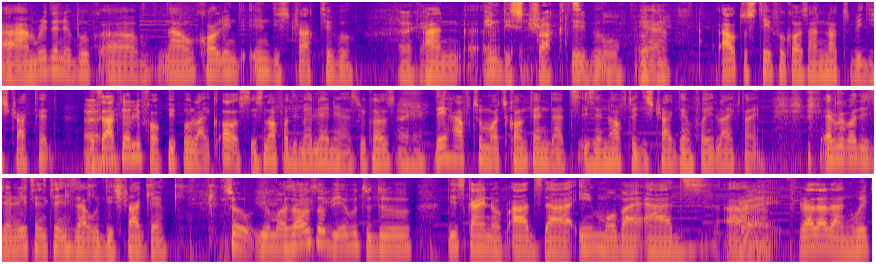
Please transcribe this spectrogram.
Uh, I'm reading a book um, now called Ind- Indistractable, okay. and uh, indestructible. yeah, Okay. how to stay focused and not to be distracted. It's actually for people like us. It's not for the millennials because Okay. they have too much content that is enough to distract them for a lifetime. Everybody's generating things that would distract them. So you must also Okay. be able to do this kind of ads that are in mobile ads, uh, Right. rather than wait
